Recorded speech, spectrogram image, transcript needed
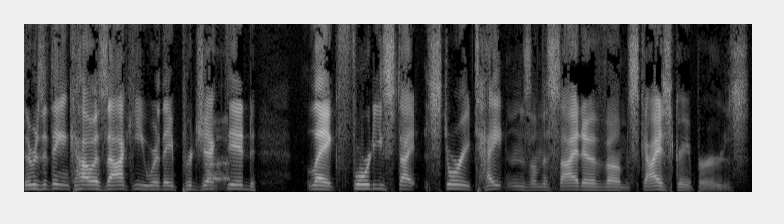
there was a thing in Kawasaki where they projected like 40 sti- story titans on the side of um, skyscrapers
